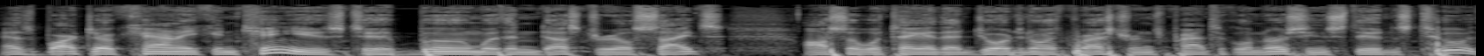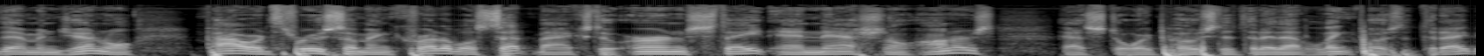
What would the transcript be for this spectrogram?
as Bartow County continues to boom with industrial sites. Also, we'll tell you that Georgia Northwestern's practical nursing students, two of them in general, powered through some incredible setbacks to earn state and national honors. That story posted today, that link posted today.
